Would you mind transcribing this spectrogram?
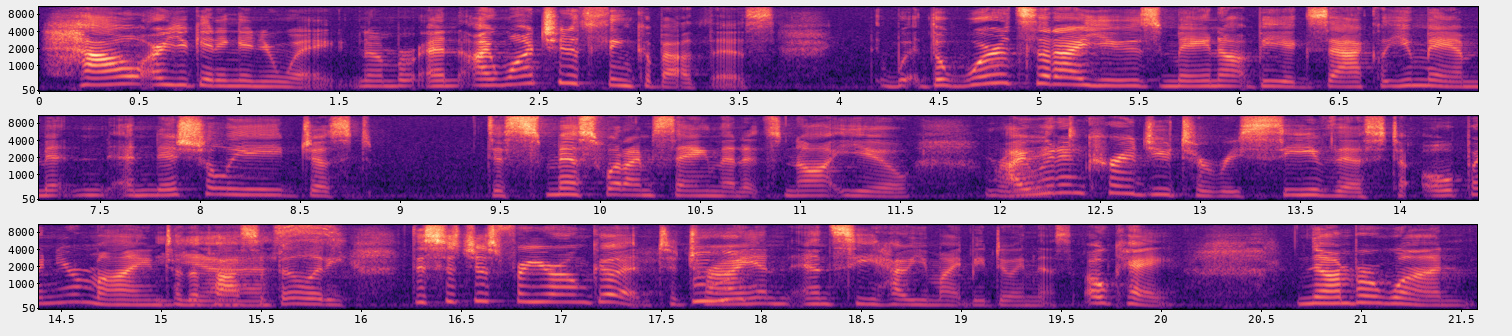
How are you getting in your way? Number, and I want you to think about this. The words that I use may not be exactly. You may initially just dismiss what I'm saying that it's not you. I would encourage you to receive this, to open your mind to the Yes. Mm-hmm. possibility. This is just for your own good to try and, and see how you might be doing this. Okay. Number one,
